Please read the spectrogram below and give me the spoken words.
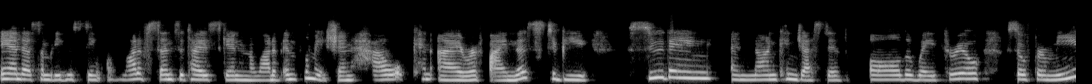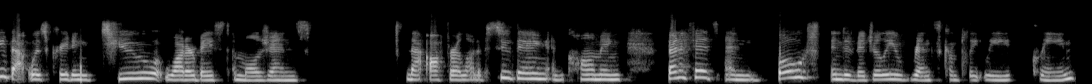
and as somebody who's seeing a lot of sensitized skin and a lot of inflammation how can i refine this to be soothing and non-congestive all the way through. So for me, that was creating two water based emulsions that offer a lot of soothing and calming benefits, and both individually rinse completely clean.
